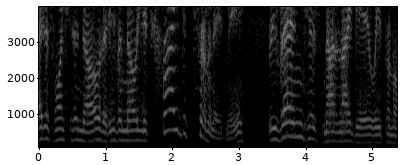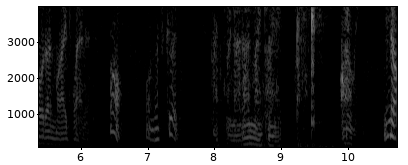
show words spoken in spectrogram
I just want you to know that even though you tried to terminate me, revenge is not an idea we promote on my planet. Oh, well, that's good. But we're not on my planet, are we? No.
